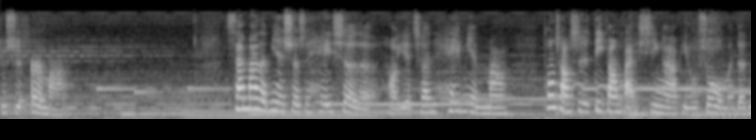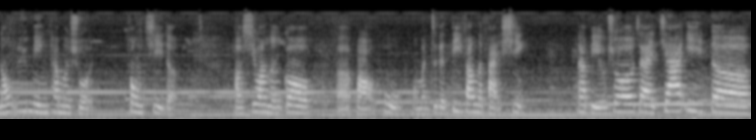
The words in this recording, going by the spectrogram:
就是二妈，三妈的面色是黑色的，好也称黑面妈，通常是地方百姓啊，比如说我们的农渔民他们所奉祭的，好希望能够呃保护我们这个地方的百姓。那比如说在嘉义的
